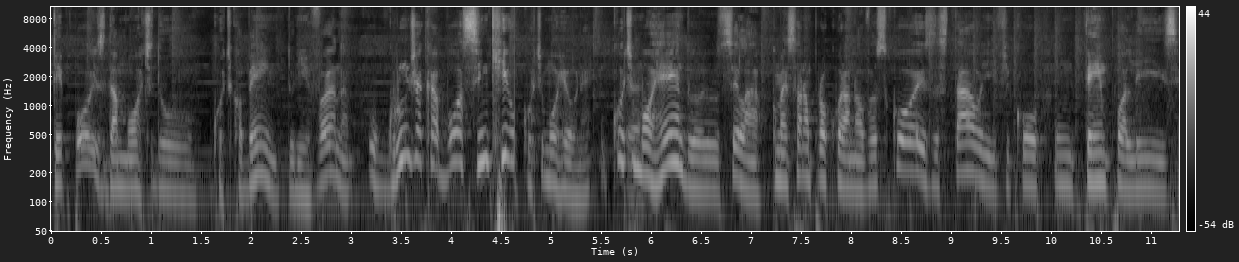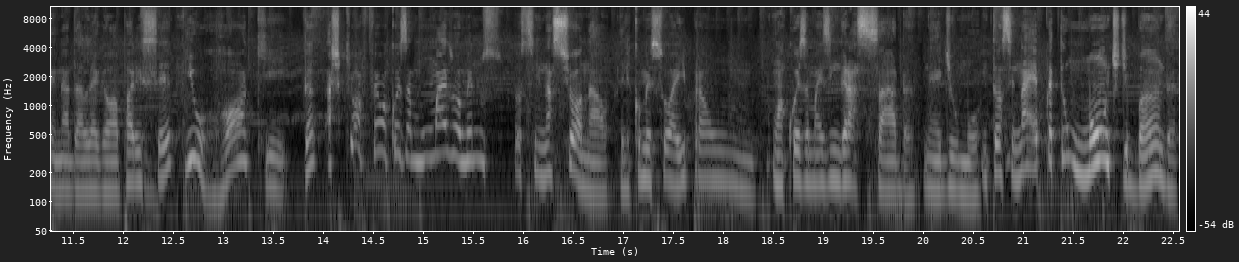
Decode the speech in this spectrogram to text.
depois da morte do Kurt Cobain, do Nirvana, o grunge acabou assim que o Kurt morreu, né? O Kurt morrendo, sei lá, começaram a procurar novas coisas tal, e ficou um tempo ali sem nada legal aparecer. E o rock, acho que foi uma coisa mais ou menos, assim, nacional. Ele começou a ir pra um, uma coisa mais engraçada, né, de humor. Então, assim, na época tem um monte de banda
